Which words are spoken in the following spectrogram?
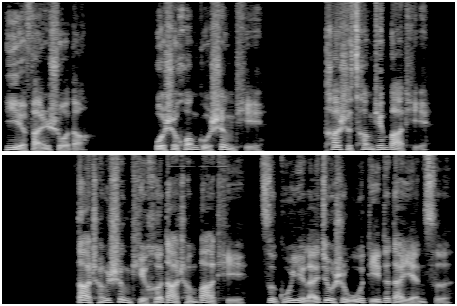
叶凡说道：“我是荒古圣体，他是苍天霸体。大成圣体和大成霸体自古以来就是无敌的代言词。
